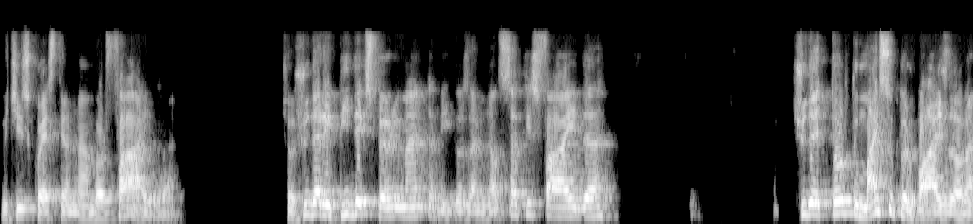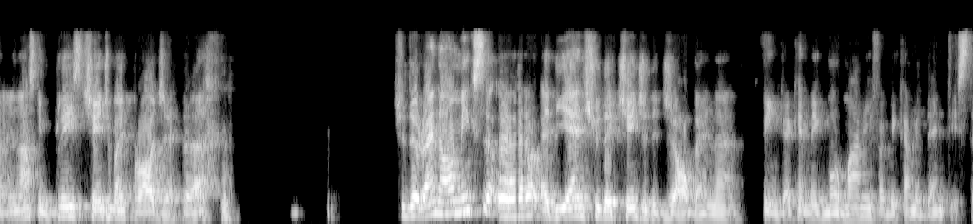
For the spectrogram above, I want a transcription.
which is question number five. So should I repeat the experiment because I'm not satisfied? Should I talk to my supervisor and ask him, please change my project? should I run omics or at the end, should I change the job and uh, think I can make more money if I become a dentist?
